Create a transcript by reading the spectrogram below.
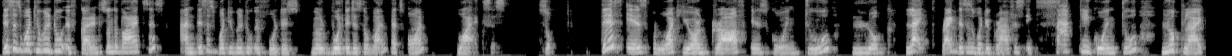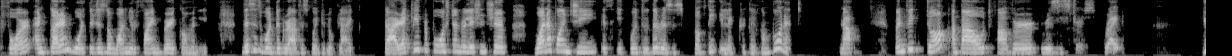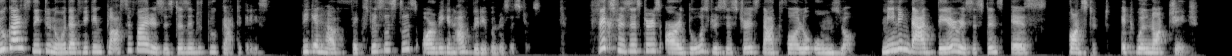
This is what you will do if current is on the y-axis. And this is what you will do if voltage, voltage is the one that's on y-axis. So this is what your graph is going to look like, right? This is what your graph is exactly going to look like for, and current voltage is the one you'll find very commonly. This is what the graph is going to look like. Directly proportional relationship, 1 upon G is equal to the resistance of the electrical component. Now, when we talk about our resistors, right? You guys need to know that we can classify resistors into two categories. We can have fixed resistors or we can have variable resistors. Fixed resistors are those resistors that follow Ohm's law, meaning that their resistance is constant. It will not change,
